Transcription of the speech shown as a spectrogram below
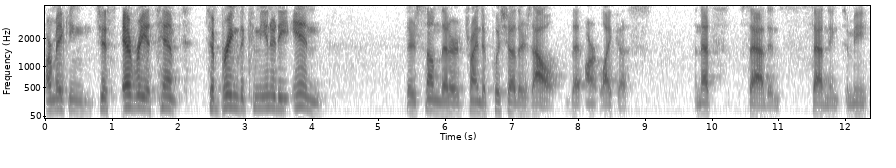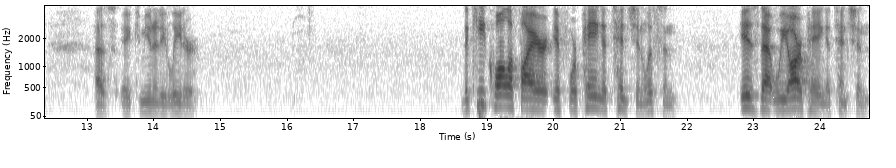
are making just every attempt to bring the community in, there's some that are trying to push others out that aren't like us. And that's sad and saddening to me as a community leader. The key qualifier, if we're paying attention, listen, is that we are paying attention.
